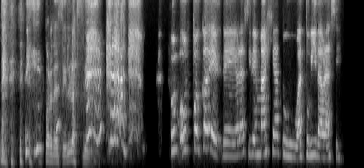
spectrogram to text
por decirlo así. un, poco de, de, ahora sí, de magia a tu, a tu vida, ahora sí.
